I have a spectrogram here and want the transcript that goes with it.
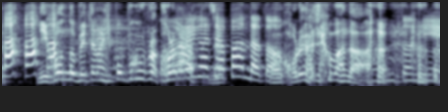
日本のベテランヒップホップグループはこれだ！これがジャパンだと。ねこれがジャパンだ。本当に。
